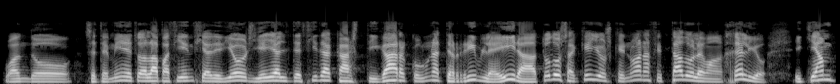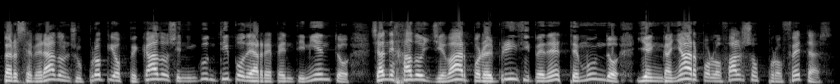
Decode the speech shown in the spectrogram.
cuando se termine toda la paciencia de Dios y ella decida castigar con una terrible ira a todos aquellos que no han aceptado el Evangelio y que han perseverado en sus propios pecados sin ningún tipo de arrepentimiento, se han dejado llevar por el príncipe de este mundo y engañar por los falsos profetas.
